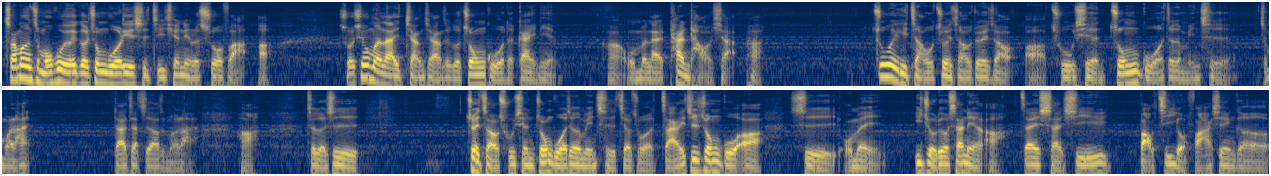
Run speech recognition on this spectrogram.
咱们怎么会有一个中国历史几千年的说法啊？首先我们来讲讲这个中国的概念啊，我们来探讨一下哈。最早最早最早啊出现中国这个名词怎么来？大家知道怎么来啊？这个是最早出现中国这个名词叫做“宅之中国”啊，是我们一九六三年啊在陕西。宝鸡有发现个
